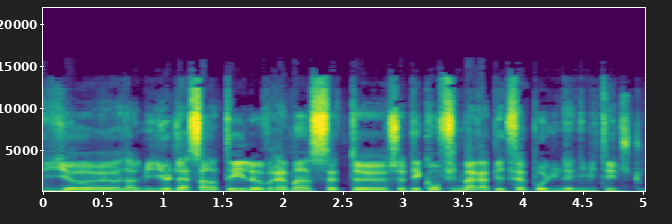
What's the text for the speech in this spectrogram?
Il y a, euh, dans le milieu de la santé, là, vraiment, cette, euh, ce déconfinement rapide fait pas l'unanimité du tout.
